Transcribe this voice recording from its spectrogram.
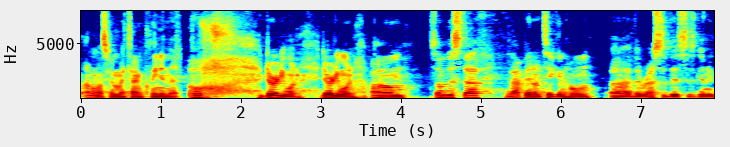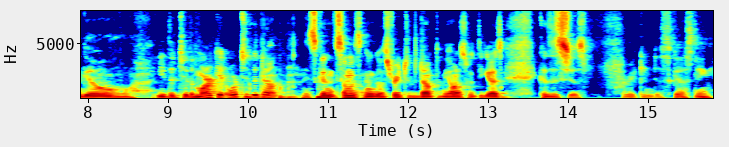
I don't want to spend my time cleaning that. Oh, dirty one, dirty one. Um, some of this stuff that been I'm taking home. Uh, the rest of this is gonna go either to the market or to the dump. It's gonna. Some gonna go straight to the dump. To be honest with you guys, because it's just freaking disgusting.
